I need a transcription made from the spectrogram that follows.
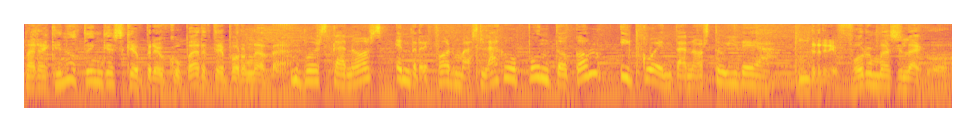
para que no tengas que preocuparte por nada. Búscanos en reformaslago.com y cuéntanos tu idea. Reformas Lago,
